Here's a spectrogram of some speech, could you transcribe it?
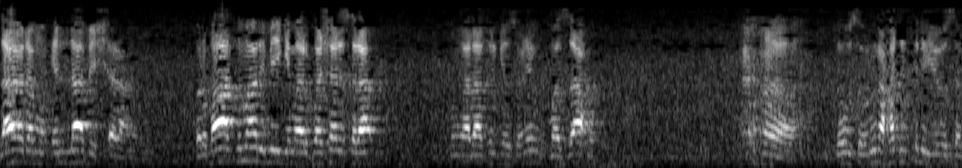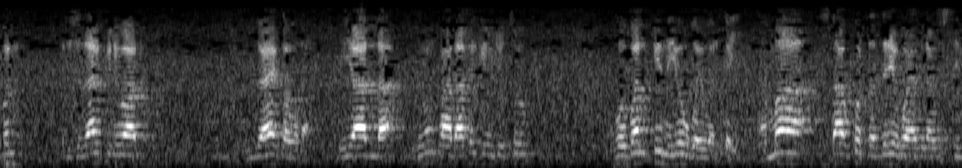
لا يعلم الا بالشرع۔ قربات تمہاری بھی کہ مار بشر سرا۔ منگا لا کر کے سنے مزاح۔ دو سرون حج تلی یو سبن رشتہ کی روایت ظاہر کورا یا اللہ زمن کا علاقہ کی وجہ تو وہ بل کے نیو گئی ور کئی اما صاحب کو تدری ہوا اللہ اس کی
